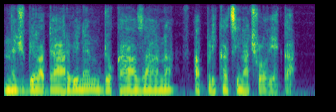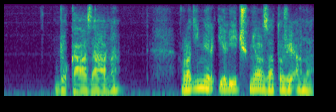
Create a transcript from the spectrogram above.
než byla Darwinem dokázána aplikaci na člověka. Dokázána? Vladimír Ilíč měl za to, že ano.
